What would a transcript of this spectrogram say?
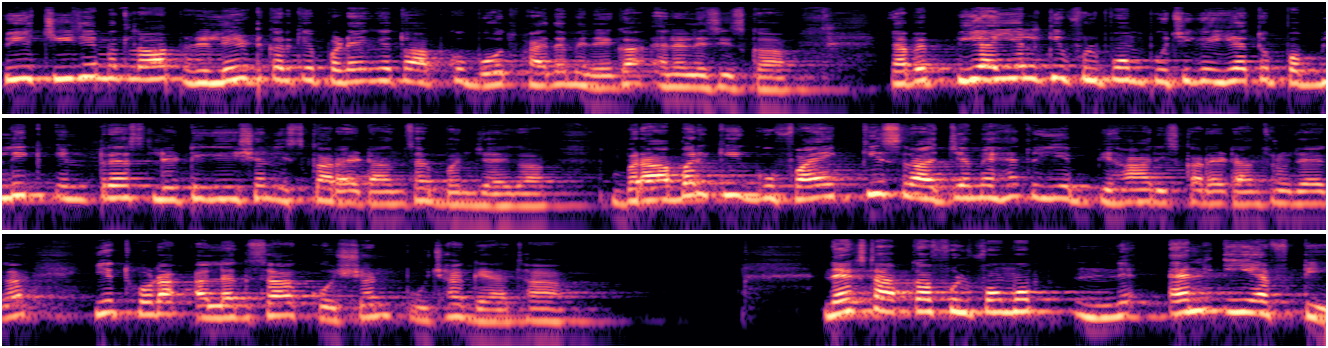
तो ये चीज़ें मतलब आप रिलेट करके पढ़ेंगे तो आपको बहुत फ़ायदा मिलेगा एनालिसिस का। यहाँ पे पीआईएल की फुल फॉर्म पूछी गई है तो पब्लिक इंटरेस्ट लिटिगेशन इसका राइट आंसर बन जाएगा। बराबर की गुफाएँ किस राज्य में है? तो ये बिहार इसका राइट आंसर हो जाएगा। ये थोड़ा अलग सा क्वेश्चन पूछा गया था। नेक्स्ट आपका full form of N E F T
